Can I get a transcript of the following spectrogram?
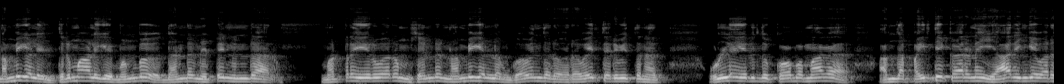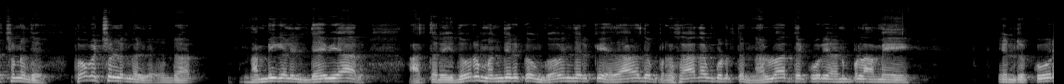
நம்பிகளின் திருமாளிகை முன்பு தண்டனிட்டு நின்றார். மற்ற இருவரும் சென்று நம்பிகளிடம் கோவிந்தர் வரவை தெரிவித்தனர். உள்ளே இருந்து கோபமாக அந்த பைத்தியக்காரனை யார் இங்கே வர சொன்னது? போகச் சொல்லுங்கள் என்றார். நம்பிகளின் தேவியார் அத்தனை தூரம் வந்திருக்கும் கோவிந்தருக்கு ஏதாவது பிரசாதம் கொடுத்து நல்வார்த்தை கூறி அனுப்பலாமே என்று கூற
